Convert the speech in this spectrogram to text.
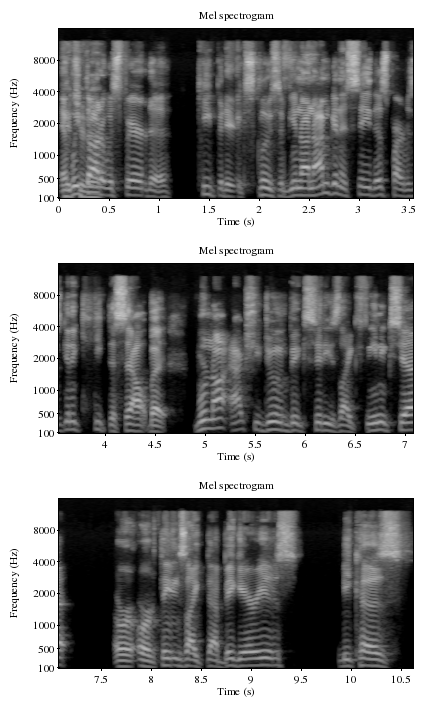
And we thought it was fair to keep it exclusive, you know, and I'm going to say this part, I was going to keep this out, but we're not actually doing big cities like Phoenix yet or, or things like that, big areas, because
